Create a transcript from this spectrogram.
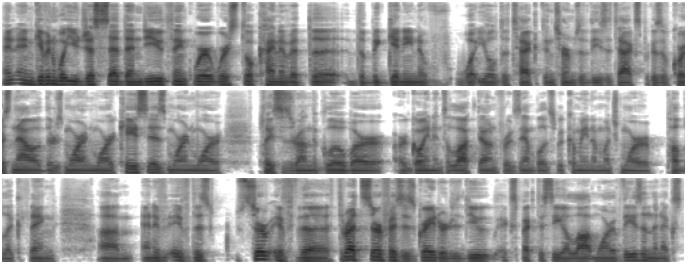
And and given what you just said, then do you think we're we're still kind of at the the beginning of what you'll detect in terms of these attacks? Because of course now there's more and more cases, more and more places around the globe are are going into lockdown. For example, it's becoming a much more public thing. Um, and if if this sur- if the threat surface is greater, do you expect to see a lot more of these in the next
